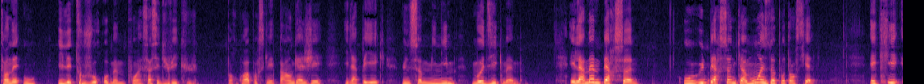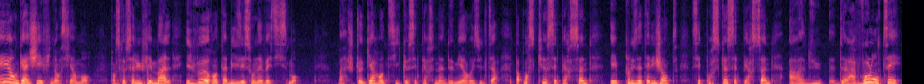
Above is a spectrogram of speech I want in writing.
t'en es où? Il est toujours au même point. Ça, c'est du vécu. Pourquoi? Parce qu'il n'est pas engagé. Il a payé une somme minime, modique même. Et la même personne, ou une personne qui a moins de potentiel, et qui est engagé financièrement, parce que ça lui fait mal, il veut rentabiliser son investissement, bah, je te garantis que cette personne a de meilleurs résultats. Pas parce que cette personne est plus intelligente, c'est parce que cette personne a de la volonté.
